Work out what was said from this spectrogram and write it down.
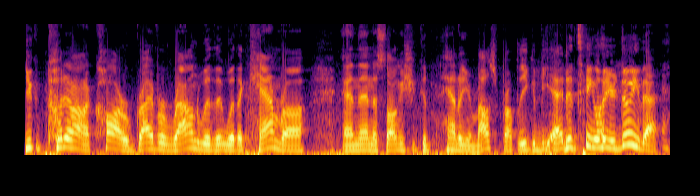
You could put it on a car, drive around with it with a camera, and then as long as you can handle your mouse properly, you could be editing while you're doing that.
